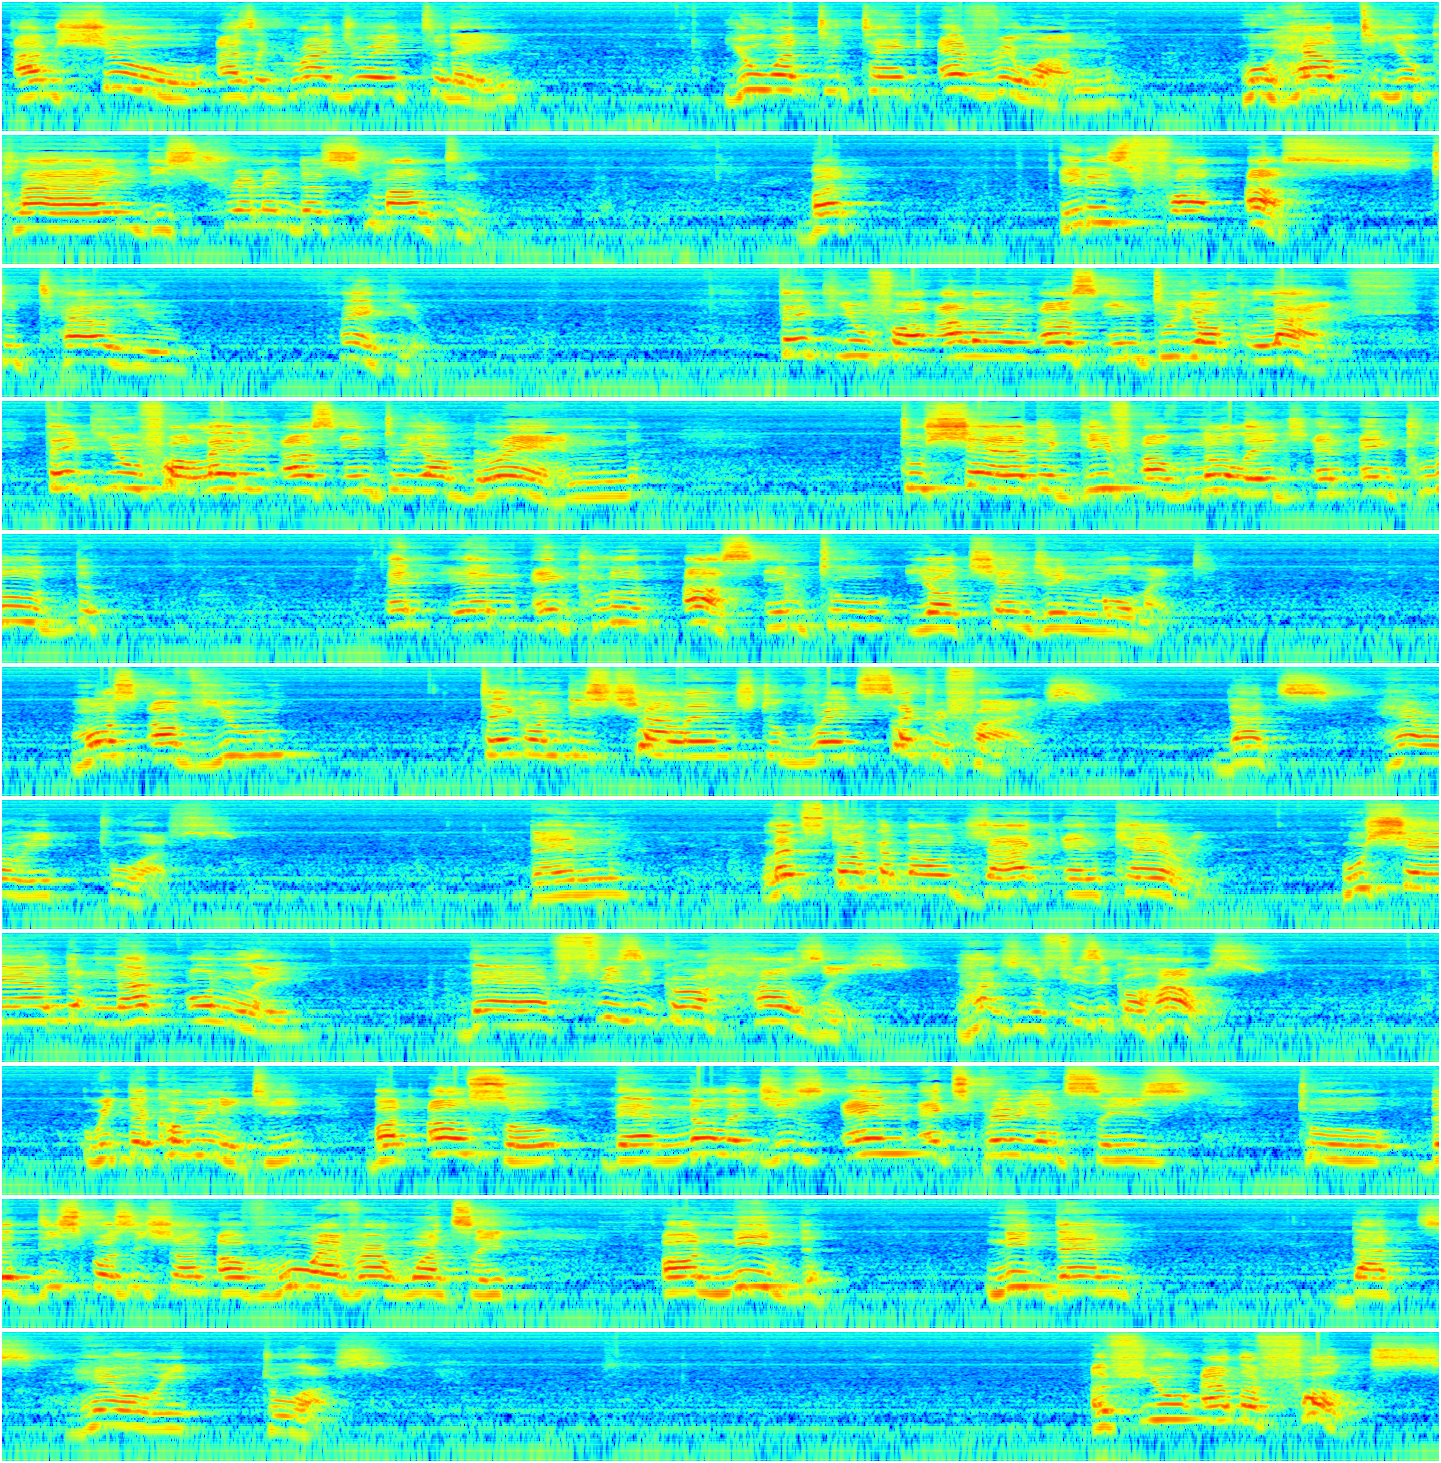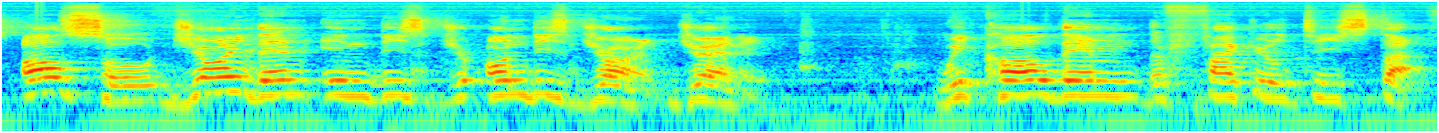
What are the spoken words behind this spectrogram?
I'm sure as a graduate today, you want to thank everyone who helped you climb this tremendous mountain. But it is for us to tell you thank you. Thank you for allowing us into your life. Thank you for letting us into your brand to share the gift of knowledge and include and, and include us into your changing moment. Most of you take on this challenge to great sacrifice. That's heroic to us. Then let's talk about Jack and Carrie, who shared not only their physical houses, the physical house with the community, but also their knowledges and experiences to the disposition of whoever wants it or need, need them that's heroic to us. A few other folks also joined them in this, on this journey. We call them the faculty staff.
